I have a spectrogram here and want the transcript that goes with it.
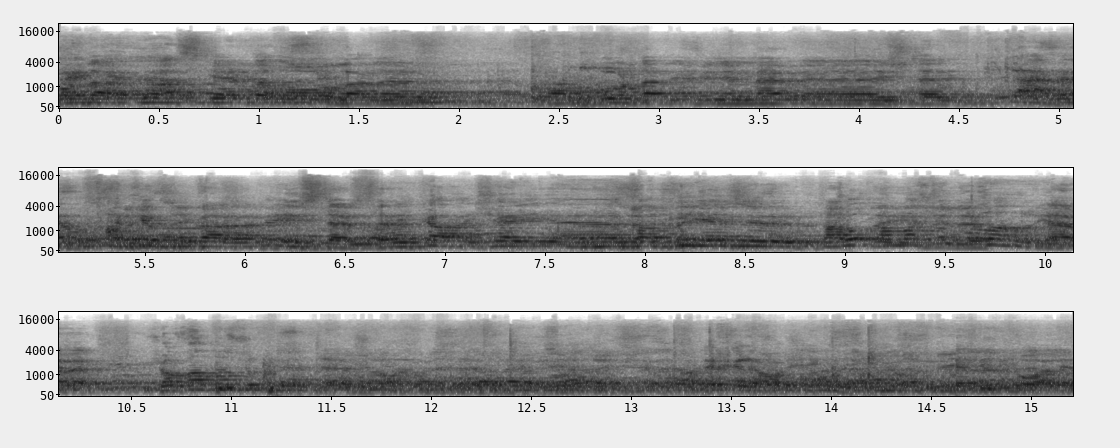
Burada askerde uğurlanır. Burada ne bileyim e, işte yani fakir fukara ne istersen şey, e, tatlı yenilir. Tatlı Çok amaçlı yenilir. kullanılır. yani. Evet. Çok amaçlı Kendi tuvaleti.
